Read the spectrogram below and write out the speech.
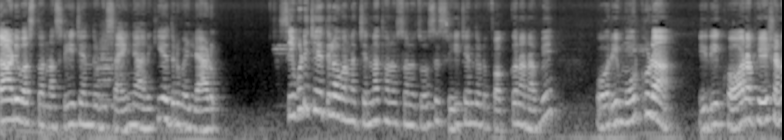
దాడి వస్తున్న శ్రీచంద్రుడి సైన్యానికి ఎదురు వెళ్ళాడు. శివుడి చేతిలో ఉన్న చిన్న ధనుస్సును చూసి శ్రీచంద్రుడు పక్కున నవ్వి ఓరి మూర్ఖుడా ఇది ఘోర భీషణ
